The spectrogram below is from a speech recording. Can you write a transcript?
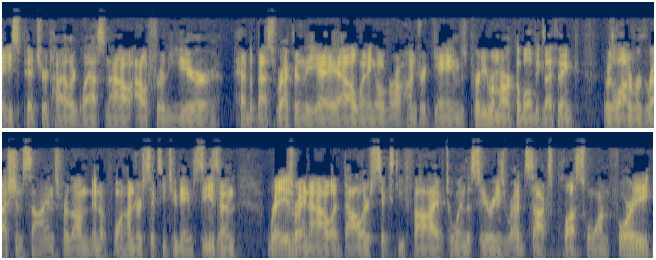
ace pitcher Tyler Glasnow out for the year had the best record in the AL, winning over 100 games. Pretty remarkable because I think there was a lot of regression signs for them in a 162 game season. Rays right now a dollar 65 to win the series. Red Sox plus 140.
